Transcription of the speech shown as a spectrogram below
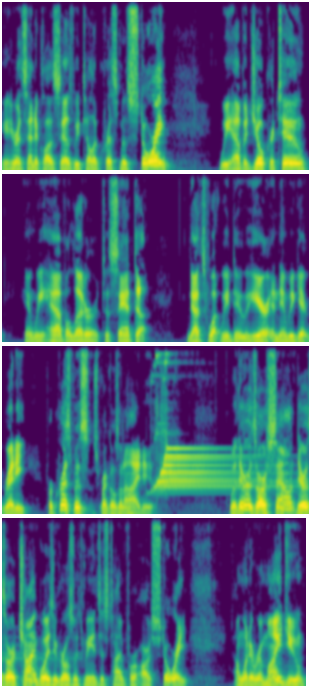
And here at Santa Claus Says, we tell a Christmas story, we have a joke or two, and we have a letter to Santa. That's what we do here, and then we get ready for Christmas, Sprinkles and I do. Well, there's our sound, there's our chime, boys and girls, which means it's time for our story. I want to remind you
